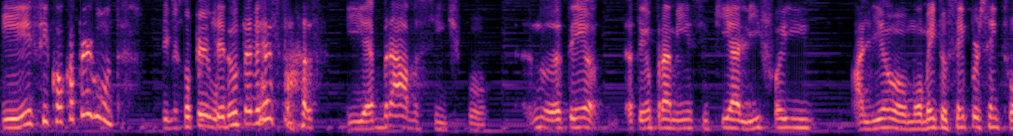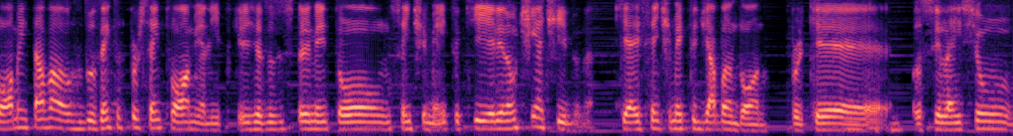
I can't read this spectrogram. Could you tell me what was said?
E ficou com a pergunta. Fica com a pergunta. Porque ele não teve resposta. E é bravo, assim, tipo. Eu tenho, eu tenho pra mim, assim, que ali foi ali o momento 100% homem tava os 200% homem ali, porque Jesus experimentou um sentimento que ele não tinha tido, né? Que é esse sentimento de abandono, porque o silêncio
